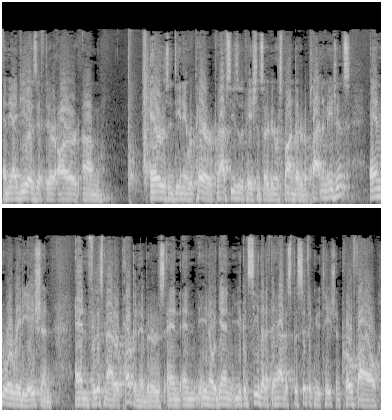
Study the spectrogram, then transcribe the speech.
And the idea is if there are um, errors in DNA repair, perhaps these are the patients that are going to respond better to platinum agents and or radiation and for this matter, PARP inhibitors. And, and you know, again, you could see that if they have a specific mutation profile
